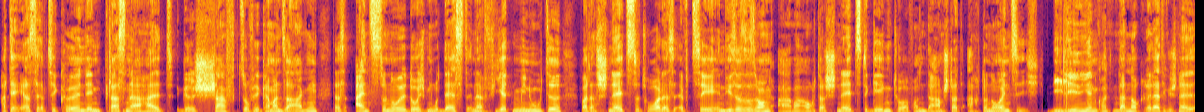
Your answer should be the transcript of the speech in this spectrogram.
hat der erste FC Köln den Klassenerhalt geschafft. So viel kann man sagen. Das 1 zu 0 durch Modest in der vierten Minute war das schnellste Tor des FC in dieser Saison, aber auch das schnellste Gegentor von Darmstadt 98. Die Lilien konnten dann noch relativ schnell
